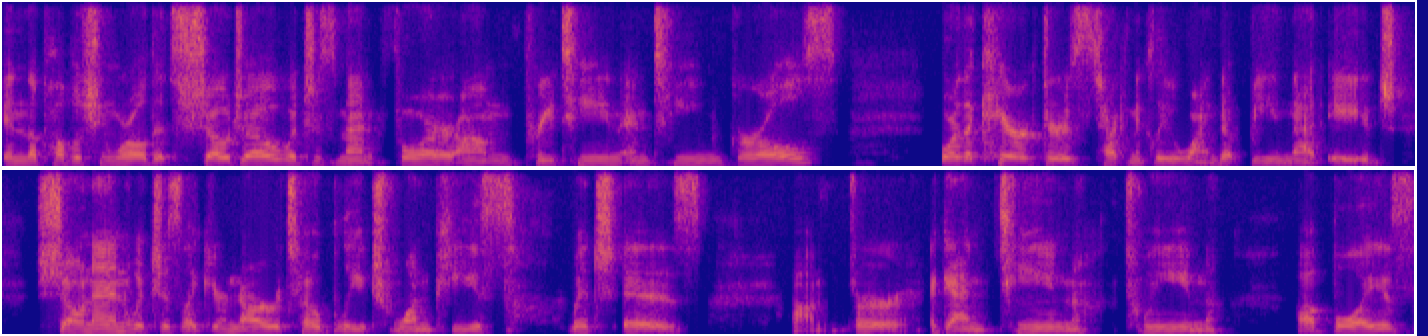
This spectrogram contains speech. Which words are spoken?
in the publishing world. It's shojo, which is meant for um, preteen and teen girls, or the characters technically wind up being that age. Shonen, which is like your Naruto, Bleach, One Piece, which is um, for again teen, tween uh, boys.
